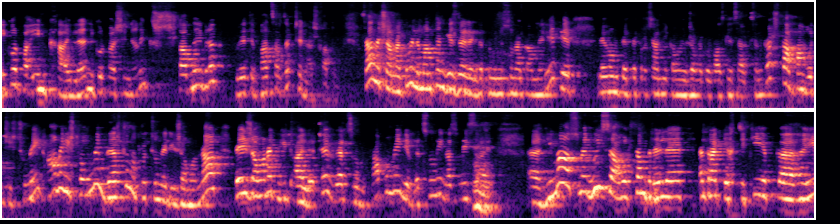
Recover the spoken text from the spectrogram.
Նիկոլ իմ քայլը, Նիկոլ Փաշինյանը շտաբների վրա գրեթե բացարձակ չեն աշխատում։ Սա նշանակում է նմանության եզրեր են գտնում 90-ականների հետ եւ Լևոն Տեր-Պետրոսյանի կանոնի ժամանակ որ Վազգեն Սարգսյանը կար, շտապ բան ոչինչ չունեին, ամեն ինչ թողնում են վերջում ընտրությունների ժամանակ, դե այն ժամանակ այլ է, չէ, վերցնում, թափում էին եւ վերցնում էին, ասում էին սա է հիմա ասում են հույսը աղոթքան դրել է ընտրակեղծիկի եւ ԿՀ-ի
